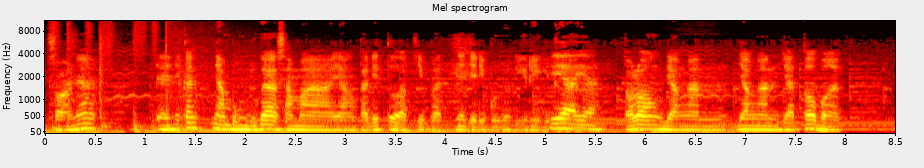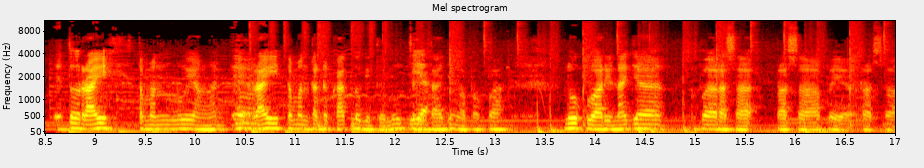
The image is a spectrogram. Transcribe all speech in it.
soalnya ya ini kan nyambung juga sama yang tadi tuh akibatnya jadi bunuh diri gitu iya kan. iya tolong jangan jangan jatuh banget itu raih temen lu yang eh Hmm. raih teman terdekat lu gitu lu cerita aja nggak apa-apa lu keluarin aja apa rasa rasa apa ya rasa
